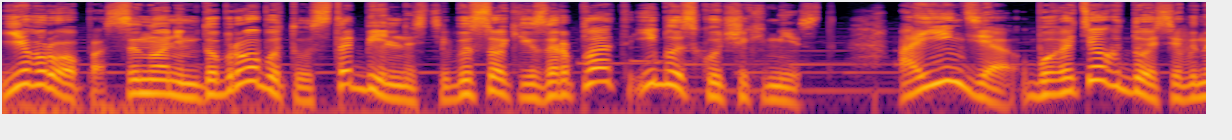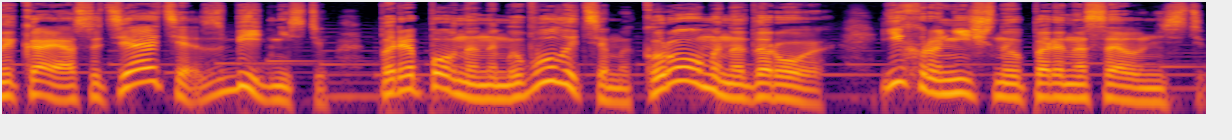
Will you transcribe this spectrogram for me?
Європа синонім добробуту, стабільності, високих зарплат і блискучих міст. А Індія у багатьох досі виникає асоціація з бідністю, переповненими вулицями, коровами на дорогах і хронічною перенаселеністю.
